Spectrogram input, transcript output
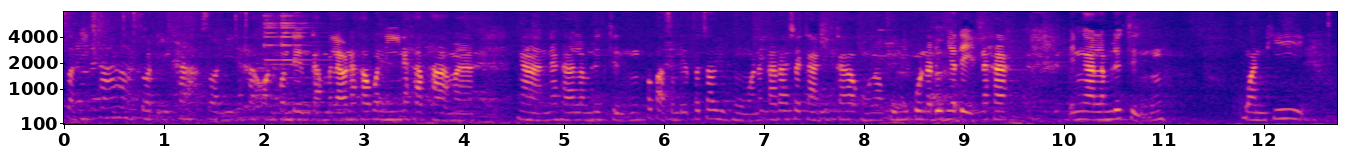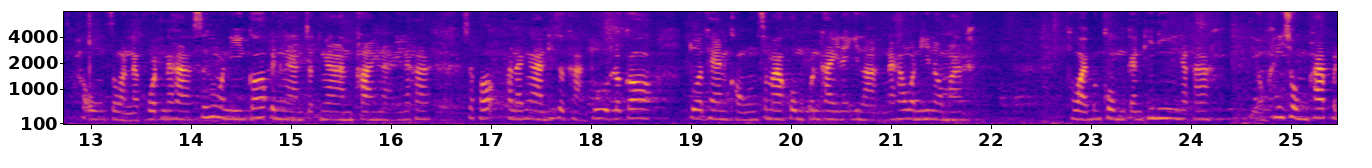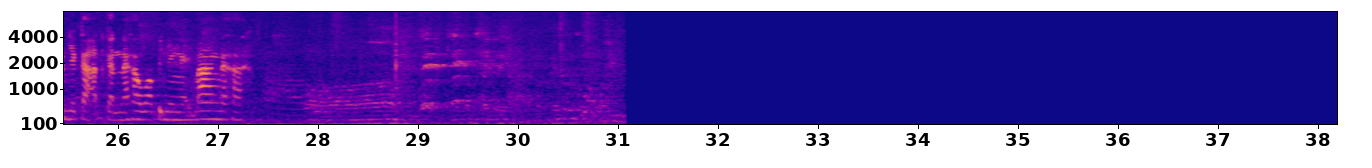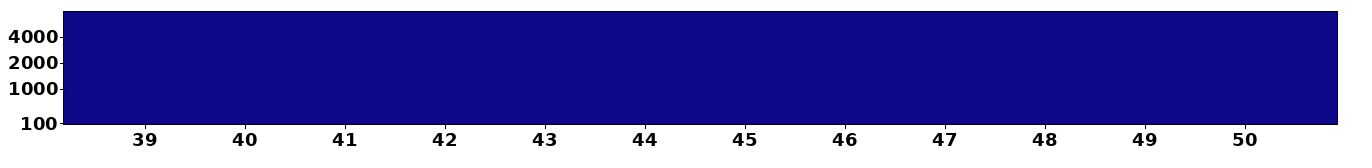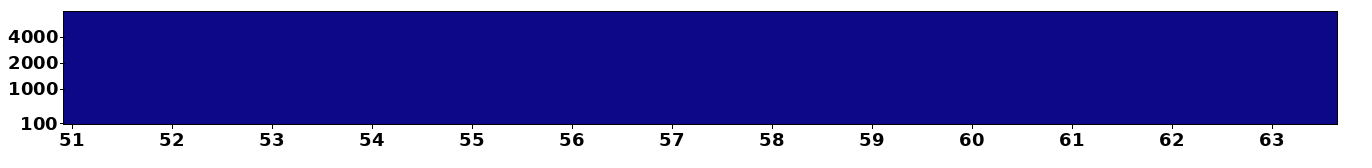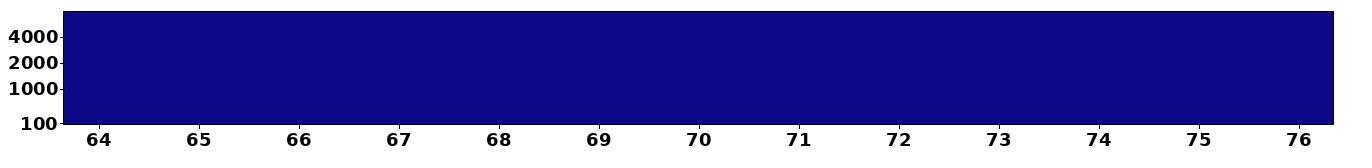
สวัสดีค่ะ สวัสดีค่ะ สวัสดีนะคะออนคนเดิมกลับมาแล้วนะคะ วันนี้นะคะพามางานนะคะลำลึกถึงพระบาทสมเด็จพระเจ้าอยู่หัวนะคะราชการที่ 9 ของเราภูมิพลอดุลยเดชนะคะ เป็นงานลำลึกถึงวันที่พระองค์สวรรคตนะคะ ซึ่งวันนี้ก็เป็นงานจัดงานภายในนะคะ เฉพาะพนักงานที่สถานทูตแล้วก็ตัวแทนของสมาคมคนไทยในอิหร่านนะคะ วันนี้เรามาถวายบังคมกันที่นี่นะคะ เดี๋ยวให้ชมภาพบรรยากาศกันนะคะ ว่าเป็นยังไงบ้างนะคะ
